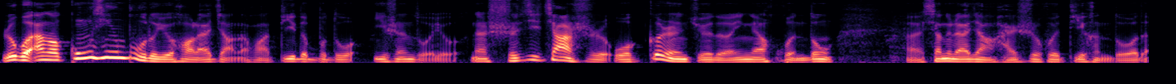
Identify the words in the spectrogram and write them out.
如果按照工信部的油耗来讲的话，低的不多，一升左右。那实际驾驶，我个人觉得应该混动。呃，相对来讲还是会低很多的，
